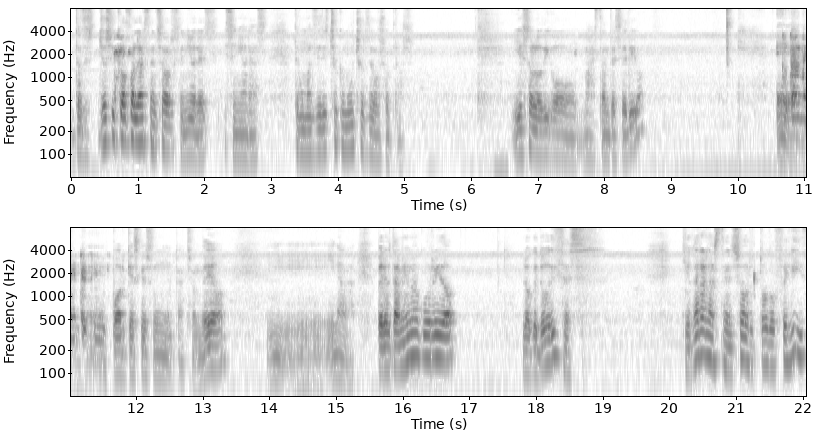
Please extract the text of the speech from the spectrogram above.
Entonces, yo si cojo el ascensor, señores y señoras, tengo más derecho que muchos de vosotros. Y eso lo digo bastante serio. Eh, Totalmente, sí. eh, porque es que es un cachondeo y, y nada. Pero también me ha ocurrido lo que tú dices. Llegar al ascensor todo feliz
